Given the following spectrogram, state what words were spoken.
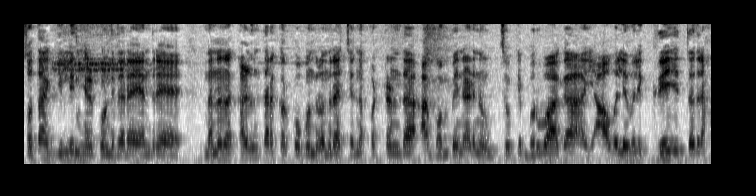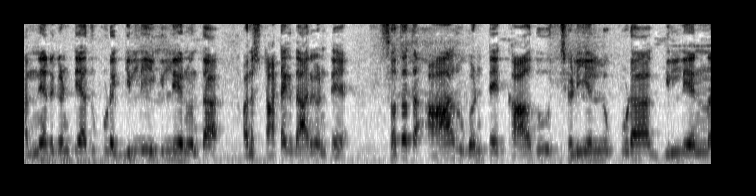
ಸ್ವತಃ ಗಿಲ್ಲಿನ್ ಹೇಳ್ಕೊಂಡಿದ್ದಾರೆ, ಅಂದ್ರೆ ನನ್ನನ್ನು ಕಳ್ಳನ ತರ ಕರ್ಕೊಬಂದ್ರು ಬಂದ್ರು ಅಂದ್ರೆ ಚನ್ನಪಟ್ಟಣದ ಆ ಗೊಂಬೆ ನಾಡಿನ ಉತ್ಸವಕ್ಕೆ ಬರುವಾಗ ಯಾವ ಲೆವೆಲ್ ಕ್ರೇಜ್ ಇತ್ತಂದ್ರೆ ಹನ್ನೆರಡು ಗಂಟೆ ಆದ್ರೂ ಕೂಡ ಗಿಲ್ಲಿ ಗಿಲ್ಲಿ ಅನ್ನುವಂತ, ಅಂದ್ರೆ ಸ್ಟಾರ್ಟ್ ಆಗಿದ್ದು ಆರು ಗಂಟೆ. ಸತತ ಆರು ಗಂಟೆ ಕಾದು ಚಳಿಯಲ್ಲೂ ಕೂಡ ಗಿಲ್ಲಿಯನ್ನ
